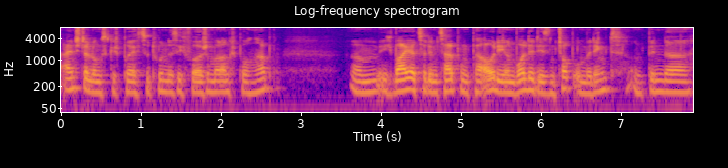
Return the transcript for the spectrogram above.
Einstellungsgespräch zu tun, das ich vorher schon mal angesprochen habe. Ähm, ich war ja zu dem Zeitpunkt bei Audi und wollte diesen Job unbedingt und bin da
